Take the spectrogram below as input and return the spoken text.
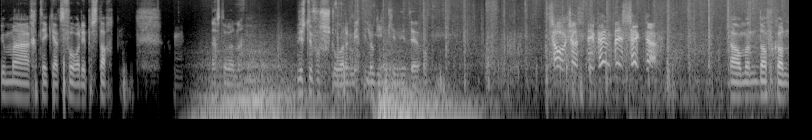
jo mer tickets får de på starten. Neste runde. Hvis du forstår logikken i det. Soldiers, defend this sector. Ja, men da kan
